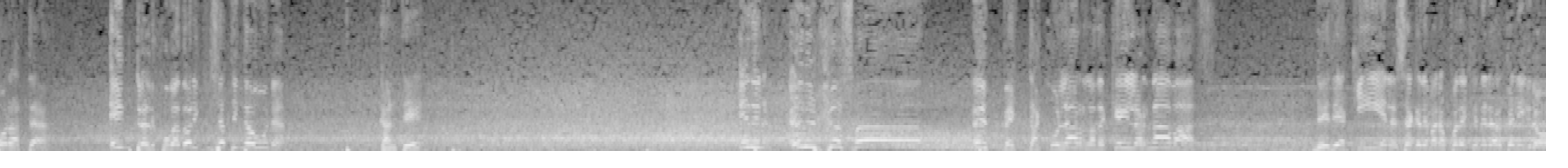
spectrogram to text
Morata. Entra el jugador y quizá tenga una. Cante. Eden, Eden Hazard. Espectacular la de Keylor Navas. Desde aquí en el saque de manos puede generar peligro.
